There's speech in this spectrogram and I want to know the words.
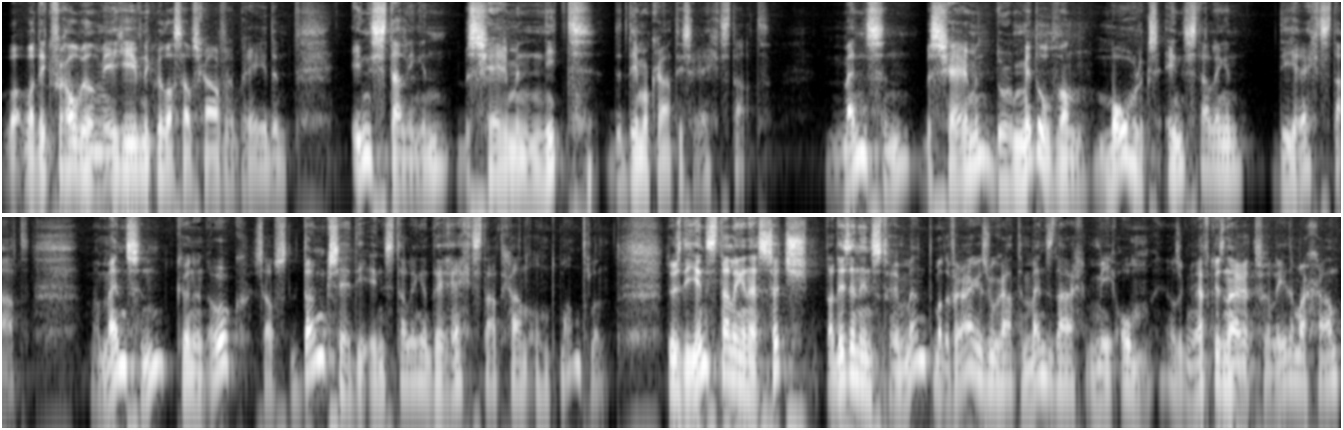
wat, wat ik vooral wil meegeven, ik wil dat zelfs gaan verbreden, instellingen beschermen niet de democratische rechtsstaat. Mensen beschermen door middel van mogelijks instellingen die rechtsstaat. Maar mensen kunnen ook, zelfs dankzij die instellingen, de rechtsstaat gaan ontmantelen. Dus die instellingen as such, dat is een instrument, maar de vraag is hoe gaat de mens daarmee om? Als ik nu even naar het verleden mag gaan,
